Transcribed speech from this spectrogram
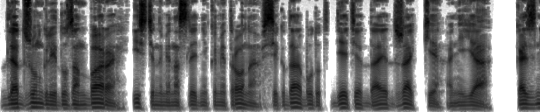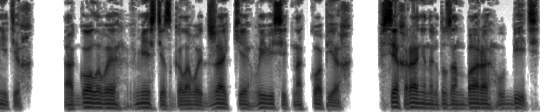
Для джунглей Дузанбара истинными наследниками трона всегда будут дети Дайджакки, а не я. Казнить их. А головы вместе с головой Джакки вывесить на копьях. Всех раненых Дузанбара убить,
